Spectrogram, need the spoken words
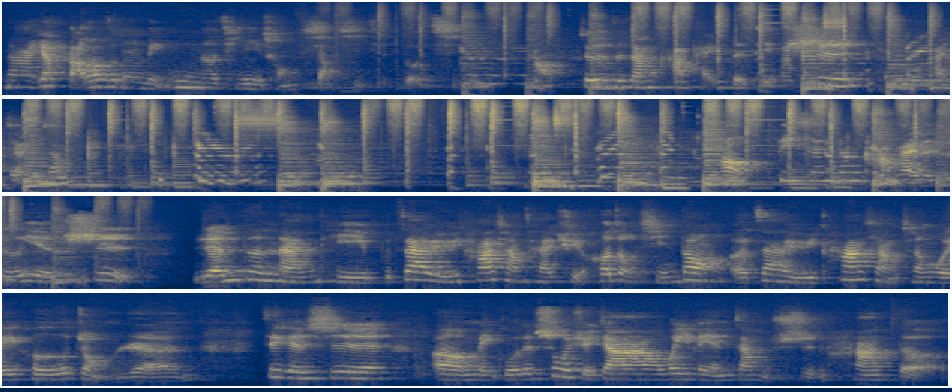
那要达到这种领悟呢，请你从小细节做起。好，就是这张卡牌的解释，看下一张。好，第三张卡牌的格言是：人的难题不在于他想采取何种行动，而在于他想成为何种人。这个是呃美国的社会学家威廉詹姆斯他的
